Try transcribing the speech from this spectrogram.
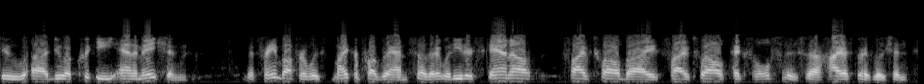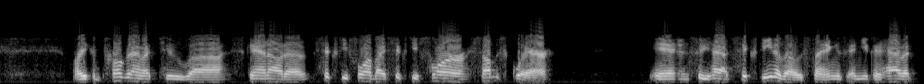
to uh, do a quickie animation the frame buffer was microprogrammed so that it would either scan out 512 by 512 pixels is the highest resolution, or you can program it to uh, scan out a 64 by 64 subsquare. And so you had 16 of those things, and you could have it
